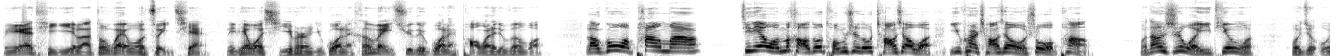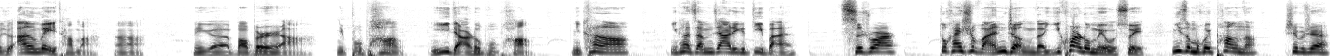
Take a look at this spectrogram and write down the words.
别提了，都怪我嘴欠。那天我媳妇儿就过来，很委屈的就过来，跑过来就问我：“老公，我胖吗？”今天我们好多同事都嘲笑我，一块嘲笑我说我胖。我当时我一听我。我就我就安慰他嘛啊，那个宝贝儿啊，你不胖，你一点都不胖。你看啊，你看咱们家这个地板，瓷砖都还是完整的，一块都没有碎，你怎么会胖呢？是不是？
